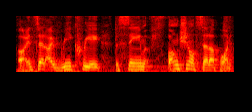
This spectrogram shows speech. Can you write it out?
Uh, instead, I recreate the same functional setup on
